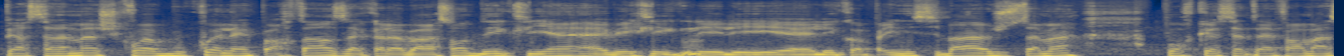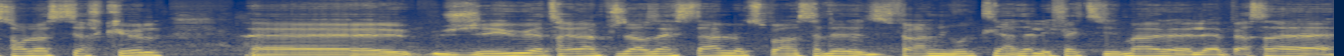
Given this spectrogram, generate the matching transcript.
Personnellement, je crois beaucoup à l'importance de la collaboration des clients avec les, les, les, euh, les compagnies cyber, justement, pour que cette information-là circule. Euh, j'ai eu à travailler dans plusieurs instants. Là, tu pensais de différents niveaux de clientèle. Effectivement, la personne, euh,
